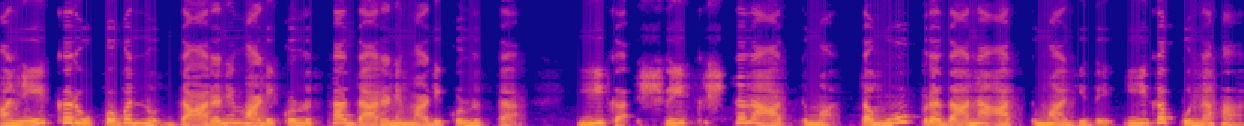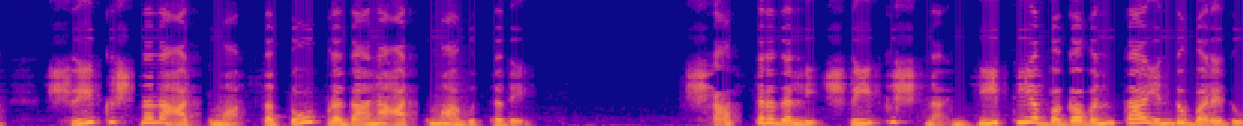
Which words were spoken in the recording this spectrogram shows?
ಅನೇಕ ರೂಪವನ್ನು ಧಾರಣೆ ಮಾಡಿಕೊಳ್ಳುತ್ತಾ ಧಾರಣೆ ಮಾಡಿಕೊಳ್ಳುತ್ತಾ ಈಗ ಶ್ರೀಕೃಷ್ಣನ ಆತ್ಮ ತಮೋ ಪ್ರಧಾನ ಆತ್ಮ ಆಗಿದೆ. ಈಗ ಪುನಃ ಶ್ರೀಕೃಷ್ಣನ ಆತ್ಮ ಸತೋ ಪ್ರಧಾನ ಆತ್ಮ ಆಗುತ್ತದೆ. ಶಾಸ್ತ್ರದಲ್ಲಿ ಶ್ರೀಕೃಷ್ಣ ಗೀತೆಯ ಭಗವಂತ ಎಂದು ಬರೆದು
